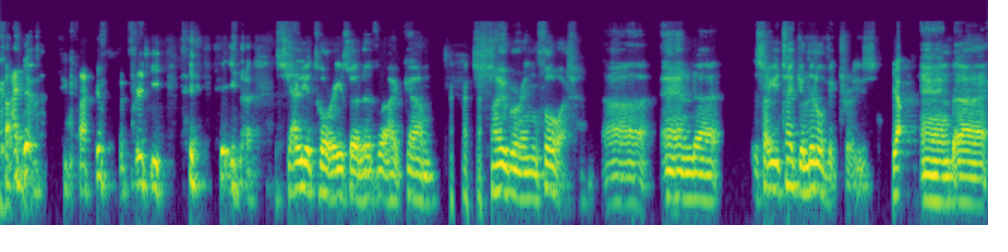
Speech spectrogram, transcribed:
kind of kind of a pretty you know salutary sort of like um sobering thought. Uh and uh so you take your little victories Yep. and uh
